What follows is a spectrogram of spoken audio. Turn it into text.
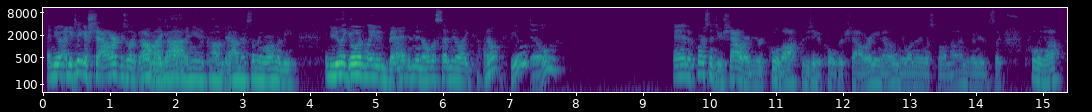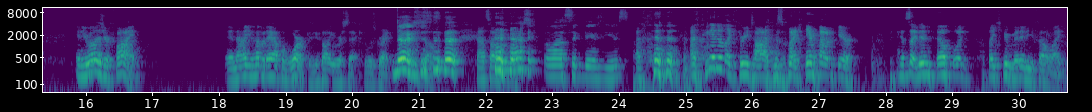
And you and you take a shower because you're like, oh my god, I need to calm down. There's something wrong with me. And you like go and lay in bed, and then all of a sudden you're like, I don't feel ill. And of course, since you showered, you're cooled off because you take a colder shower, you know, and you're wondering what's going on. You know, and you're just like cooling off, and you realize you're fine. And now you have a day off of work because you thought you were sick. It was great. That's how it works. a lot of sick days used. I think I did it like three times when I came out here because I didn't know what like humidity felt like.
